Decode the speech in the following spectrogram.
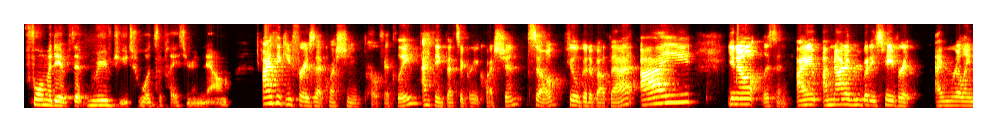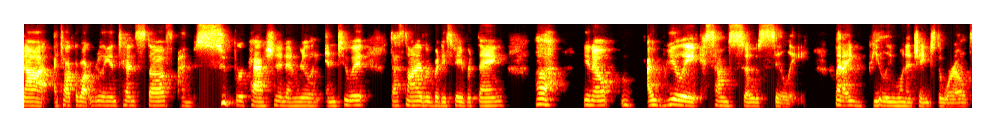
formative that moved you towards the place you're in now I think you phrased that question perfectly. I think that's a great question. So feel good about that. I, you know, listen, I, I'm not everybody's favorite. I'm really not. I talk about really intense stuff. I'm super passionate and really into it. That's not everybody's favorite thing. You know, I really it sounds so silly, but I really want to change the world.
